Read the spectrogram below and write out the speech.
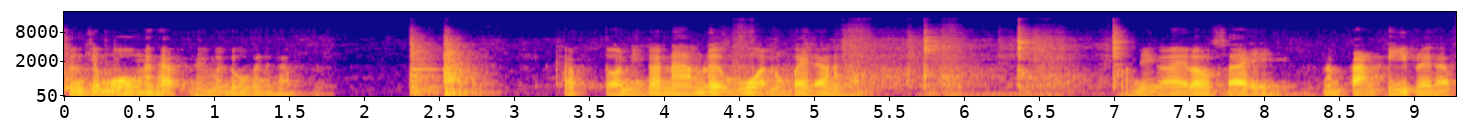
ครึ่งชั่วโมงนะครับเดี๋ยวมาดูกันนะครับ ครับ ตอนนี้ก็น้ำเริ่มงวดลงไปแล้วนะครับ ตอนนี้ก็ให้เราใส่น้ำตาลปี๊บเลยครับ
